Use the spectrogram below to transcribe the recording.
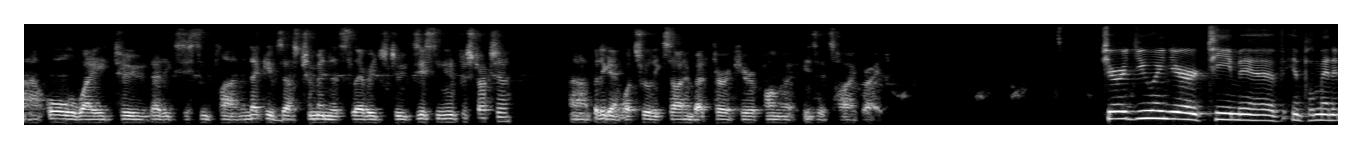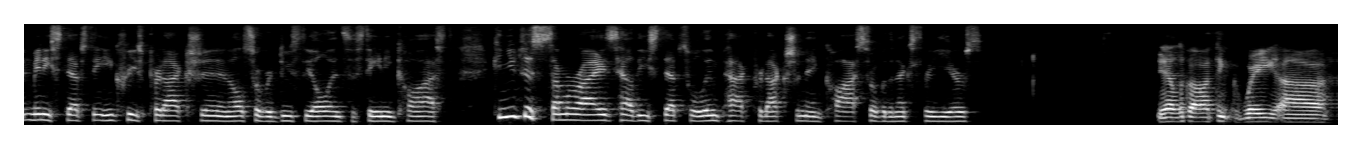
uh, all the way to that existing plant, and that gives us tremendous leverage to existing infrastructure. Uh, but again, what's really exciting about Wharekirauponga is its high grade. Gerard, you and your team have implemented many steps to increase production and also reduce the all-in sustaining cost. Can you just summarize how these steps will impact production and costs over the next three years? Yeah, look, I think we are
